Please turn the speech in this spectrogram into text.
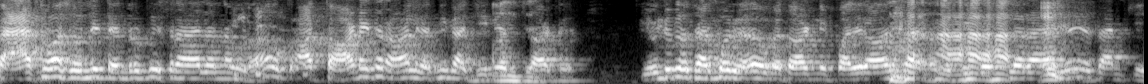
fast wash only ten rupees రాయాలన్నా కూడా ఒక ఆ థాట్ అయితే రావాలి కదా నీకు ఆ జీనియస్. థాట్ యూట్యూబ్లో సరిపోదు కదా ఒక థాట్ నీకు పది రావాలి దానికి ఒక sequence లో రాయాలి దానికి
